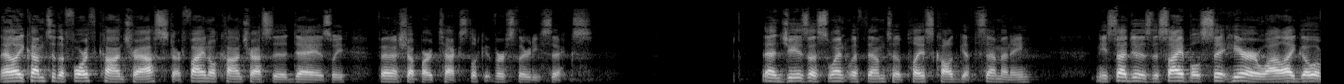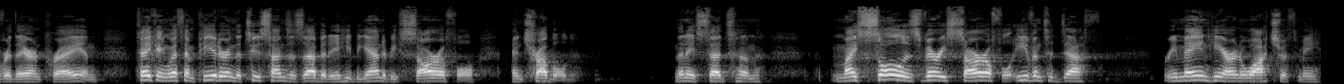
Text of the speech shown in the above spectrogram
Now we come to the fourth contrast, our final contrast of the day as we finish up our text. Look at verse 36. Then Jesus went with them to a place called Gethsemane. And he said to his disciples, Sit here while I go over there and pray. And Taking with him Peter and the two sons of Zebedee, he began to be sorrowful and troubled. Then he said to him, My soul is very sorrowful, even to death. Remain here and watch with me.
